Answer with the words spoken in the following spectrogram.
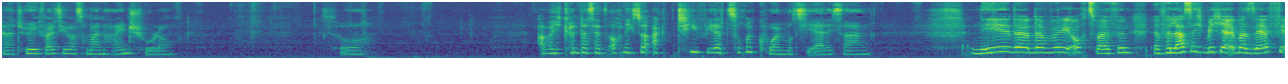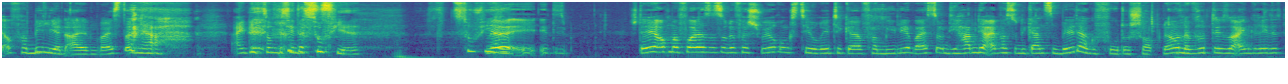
Ja, natürlich weiß ich was von meiner Einschulung. So. Aber ich könnte das jetzt auch nicht so aktiv wieder zurückholen, muss ich ehrlich sagen. Nee, da, da würde ich auch zweifeln. Da verlasse ich mich ja immer sehr viel auf Familienalben, weißt du? Ja, eigentlich so ein bisschen zu viel. Zu viel. Ja, Stell dir auch mal vor, das ist so eine Verschwörungstheoretiker-Familie, weißt du, und die haben dir einfach so die ganzen Bilder gefotoshoppt, ne? Und dann wird dir so eingeredet,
